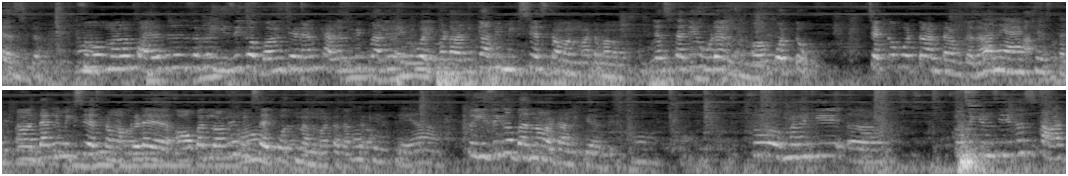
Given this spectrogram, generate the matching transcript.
డస్ట్ సో మనం ఫైర్లో ఈజీగా బర్న్ చేయడానికి క్యాలరిఫిక్ వాల్యూ ఎక్కువ ఇవ్వడానికి అవి మిక్స్ చేస్తాం అనమాట మనం. జస్ట్ అది ఉడన్ పొట్టు. చెక్క పొట్టు అంటాం కదా. దాన్ని మిక్స్ చేస్తాం. అక్కడే ఆఫర్లోనే మిక్స్ అయిపోతుంది అనమాట సో ఈజీగా బర్న్ అవడానికి అది. సో మనకి we can see the start,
